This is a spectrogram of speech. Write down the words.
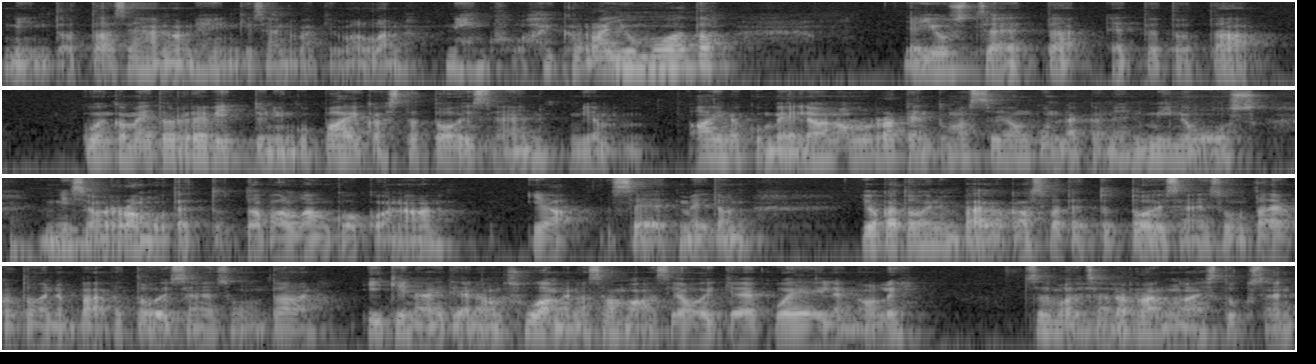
niin tota, sehän on henkisen väkivallan niin kuin aika raju mm. muoto. Ja just se, että, että tota, kuinka meitä on revitty niin kuin paikasta toiseen. Ja aina kun meille on ollut rakentumassa jonkunnäköinen minuus, niin se on romutettu tavallaan kokonaan. Ja se, että meitä on joka toinen päivä kasvatettu toiseen suuntaan, joka toinen päivä toiseen suuntaan. Ikinä ei tiedä, onko huomenna sama asia oikea kuin eilen oli. Sä voit saada rangaistuksen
